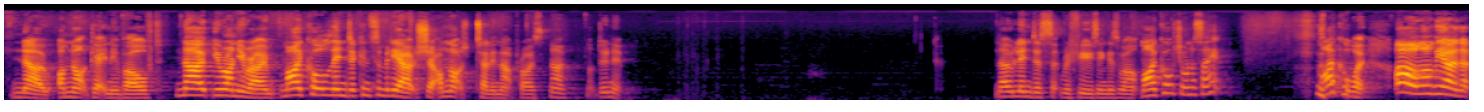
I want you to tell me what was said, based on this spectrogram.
no, I'm not getting involved. No, you're on your own. Michael, Linda, can somebody outshut? I'm not telling that price. No, not doing it. No, Linda's refusing as well. Michael, do you want to say it? Michael won't. Oh, I'm on my own.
